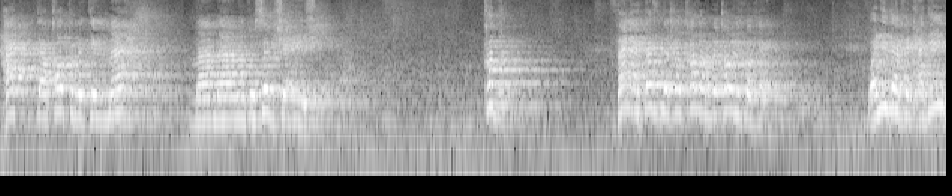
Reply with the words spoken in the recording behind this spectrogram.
حتى قطرة الماء ما, ما, ما تصيبش أي شيء. قدر. فلا تسبق القدر بقولك وفعلك. ولذا في الحديث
